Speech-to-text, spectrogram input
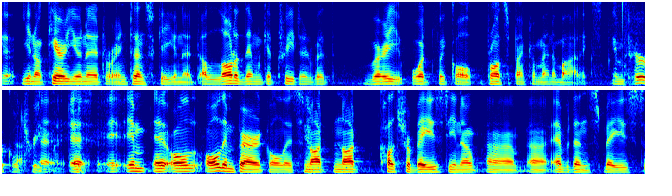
uh, you know, care unit or intensive care unit, a lot of them get treated with very what we call broad spectrum antibiotics. Empirical uh, treatment. Uh, uh, all, all empirical. It's yeah. not not culture based, you know, evidence based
